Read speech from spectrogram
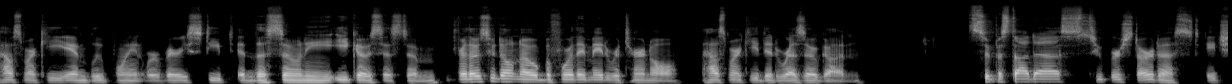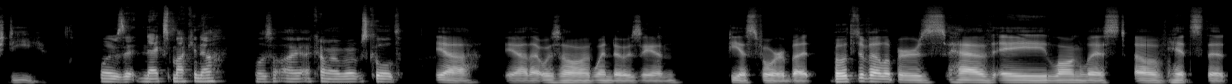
Housemarque and Bluepoint were very steeped in the Sony ecosystem. For those who don't know, before they made Returnal, Housemarque did Resogun, Super Stardust. Super Stardust HD. What was it? Nex Machina was I, I can't remember what it was called. Yeah, yeah, that was on Windows and PS4. But both developers have a long list of hits that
